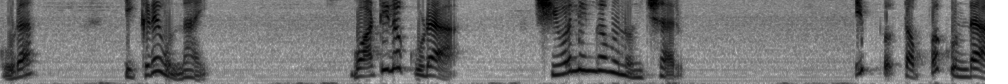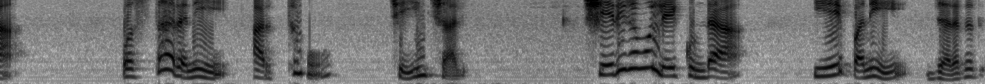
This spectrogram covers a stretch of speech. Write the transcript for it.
కూడా ఇక్కడే ఉన్నాయి. వాటిలో కూడా శివలింగమును ఉంచారు ఇప్పుడు తప్పకుండా వస్తారని అర్థము చేయించాలి. శరీరము లేకుండా ఏ పని జరగదు.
